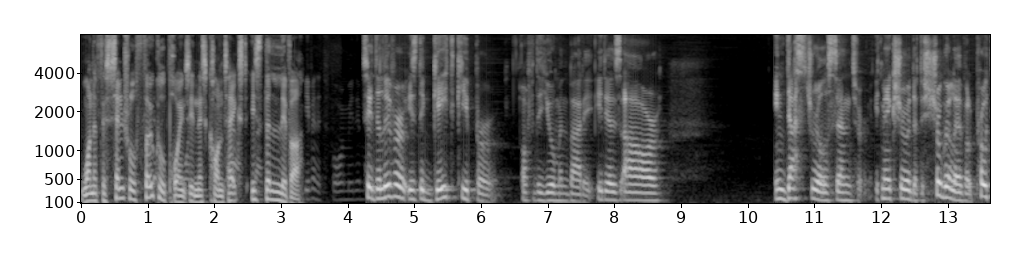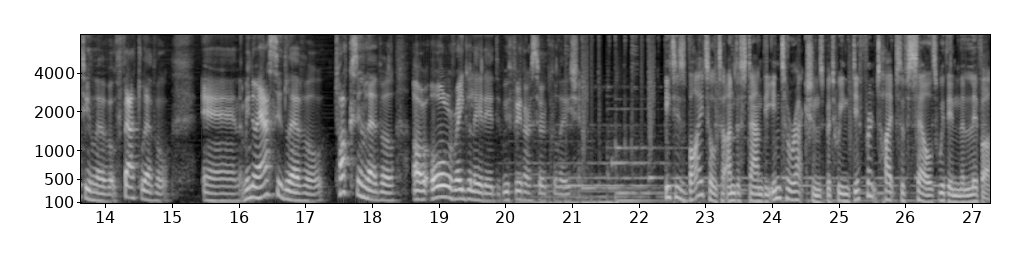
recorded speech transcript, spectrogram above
One of the central focal points in this context is the liver. See, the liver is the gatekeeper of the human body. It is our industrial center. It makes sure that the sugar level, protein level, fat level, and amino acid level, toxin level are all regulated within our circulation. It is vital to understand the interactions between different types of cells within the liver.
